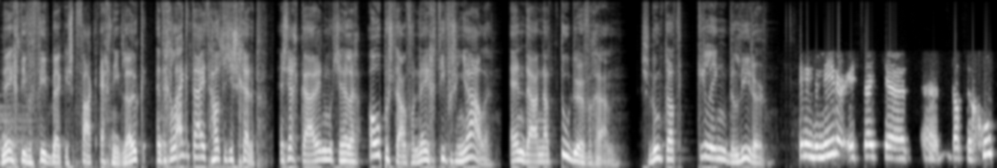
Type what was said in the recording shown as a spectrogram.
negatieve feedback is vaak echt niet leuk en tegelijkertijd houdt het je scherp. En zegt Karin, moet je heel erg openstaan voor negatieve signalen en daar naartoe durven gaan. Ze noemt dat killing the leader. Killing the leader is dat, je, eh, dat de groep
